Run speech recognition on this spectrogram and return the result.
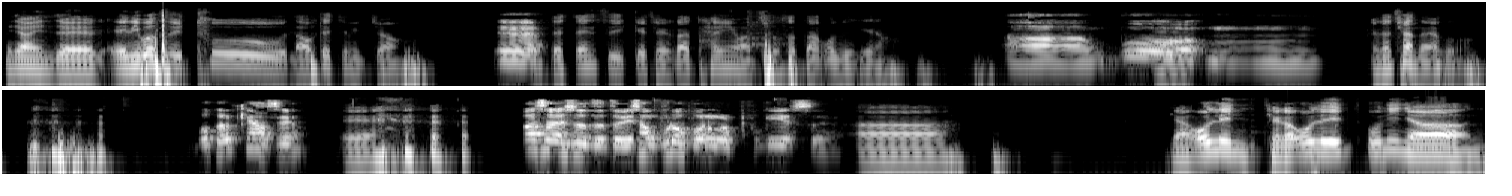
그냥 이제 애니버서리 2 나올 때쯤 있죠. 예. 그때 센스 있게 제가 타이밍 맞춰서 딱 올리게요. 아, 뭐, 음, 괜찮지 않나요, 그거? 뭐 그렇게 하세요? 예. 화사에서도 더 이상 물어보는 걸 포기했어요. 아, 그냥 올린, 제가 올리, 올리면,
